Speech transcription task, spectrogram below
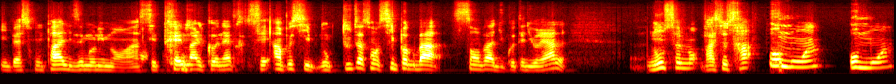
ils baisseront pas les émoluments. Hein. C'est très mal connaître, c'est impossible. Donc, de toute façon, si Pogba s'en va du côté du Real, non seulement, enfin, ce sera au moins, au moins,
